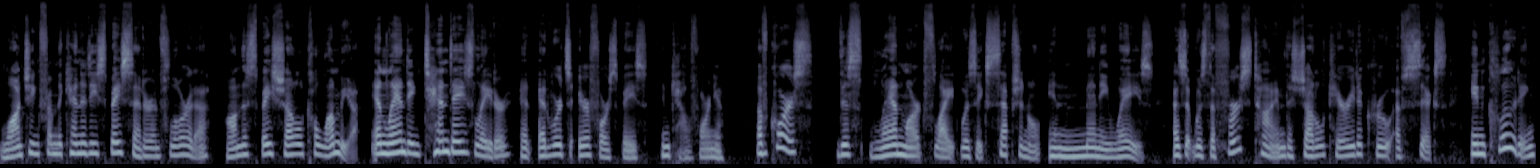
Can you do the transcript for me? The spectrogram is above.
launching from the Kennedy Space Center in Florida on the Space Shuttle Columbia and landing 10 days later at Edwards Air Force Base in California. Of course, this landmark flight was exceptional in many ways, as it was the first time the shuttle carried a crew of six, including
